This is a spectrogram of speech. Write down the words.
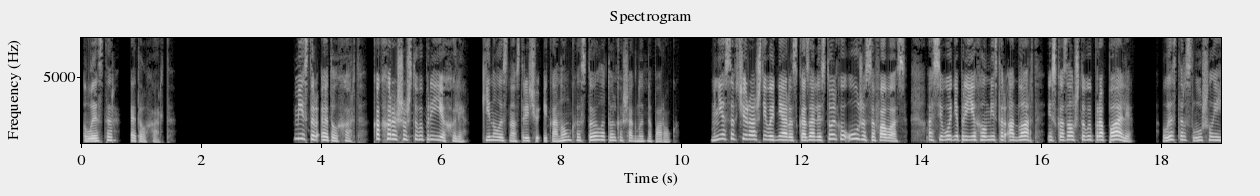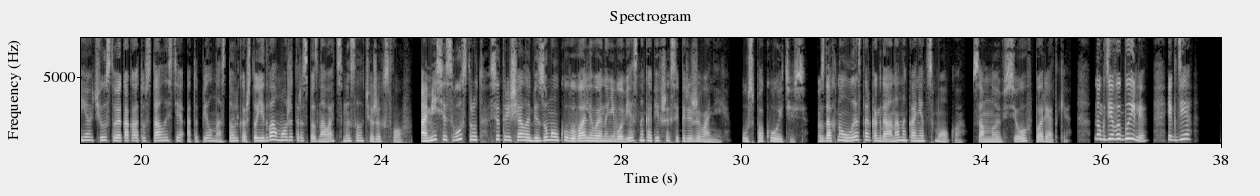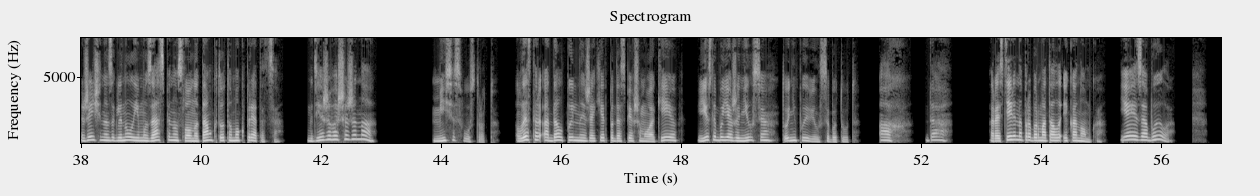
Лестер Этельхарт. «Мистер Этельхарт, как хорошо, что вы приехали!» Кинулась навстречу экономка, стоило только шагнуть на порог. «Мне со вчерашнего дня рассказали столько ужасов о вас, а сегодня приехал мистер Адлард и сказал, что вы пропали!» Лестер слушал ее, чувствуя, как от усталости отупел настолько, что едва может распознавать смысл чужих слов. А миссис Вуструд все трещала безумолку, вываливая на него вес накопившихся переживаний. «Успокойтесь», Вздохнул Лестер, когда она наконец смолкла. «Со мной все в порядке». «Ну где вы были? И где...» Женщина заглянула ему за спину, словно там кто-то мог прятаться. «Где же ваша жена?» «Миссис Вуструд». Лестер отдал пыльный жакет подоспевшему лакею. «Если бы я женился, то не появился бы тут». «Ах, да». Растерянно пробормотала экономка. «Я и забыла.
